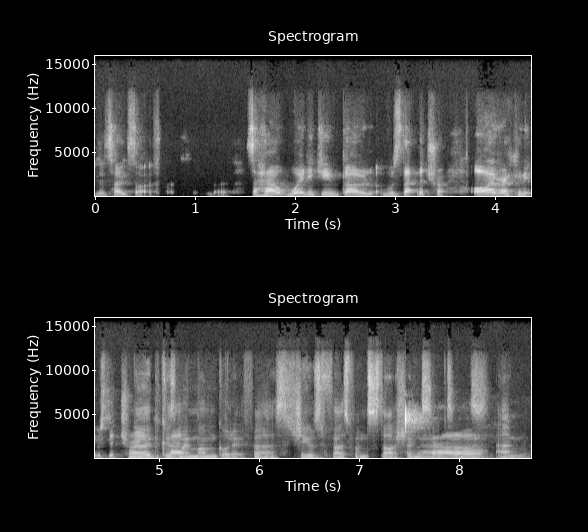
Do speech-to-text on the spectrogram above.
It takes like. So how? Where did you go? Was that the train? I reckon it was the train. no, because my mum got it first. She was the first one to start showing Ah. symptoms, and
